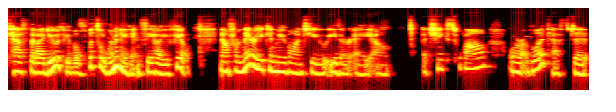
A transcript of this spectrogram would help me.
test that I do with people is let's eliminate it and see how you feel. Now from there you can move on to either a um, a cheek swab or a blood test to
